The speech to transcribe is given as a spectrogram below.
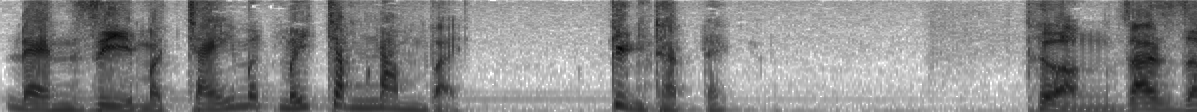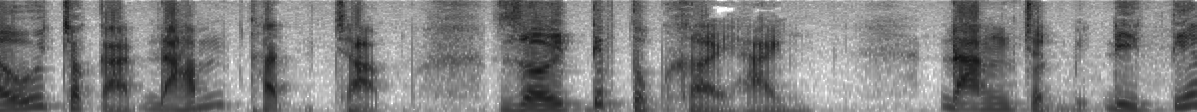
Đèn gì mà cháy mất mấy trăm năm vậy? Kinh thật đấy. Thưởng ra dấu cho cả đám thận trọng, rồi tiếp tục khởi hành. Đang chuẩn bị đi tiếp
